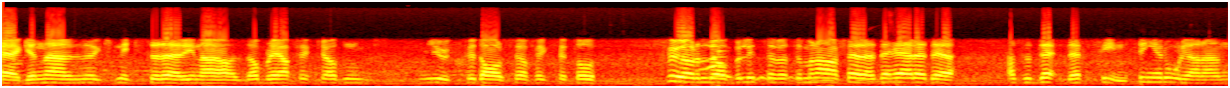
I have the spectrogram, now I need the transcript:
vägen när knixade där innan. Då blev jag, fick jag en mjuk pedal så jag fick sitta och förlöbba lite. Vet du. Men annars är det, det här är det. Alltså det, det finns inget roligare än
